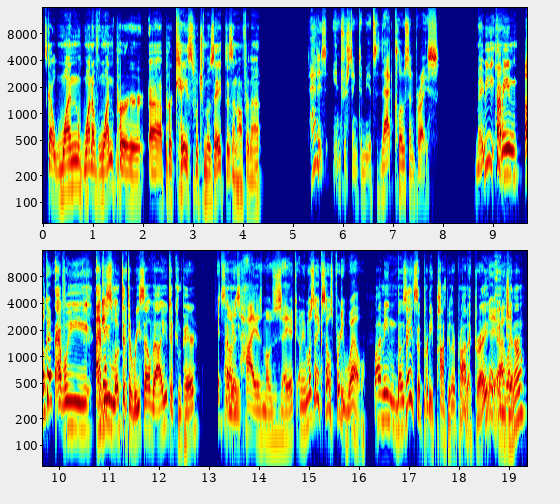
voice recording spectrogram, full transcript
It's got one one of one per uh, per case, which Mosaic doesn't offer that. That is interesting to me. It's that close in price. Maybe. Huh. I mean, Okay, have we I have you looked at the resale value to compare? it's I not mean- as high as Mosaic. I mean, Mosaic sells pretty well. Well, I mean, Mosaic's a pretty popular product, right? Yeah, yeah, In I like- general.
